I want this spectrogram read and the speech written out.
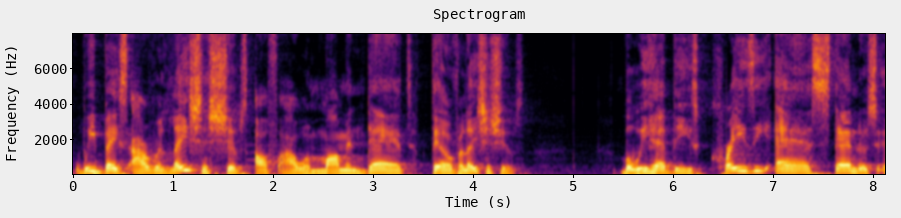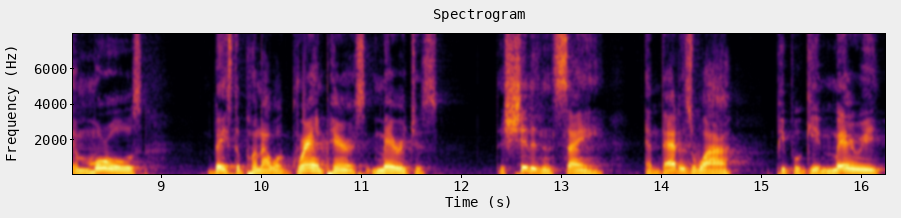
We base our relationships off our mom and dad's failed relationships. But we have these crazy ass standards and morals based upon our grandparents' marriages. The shit is insane. And that is why people get married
